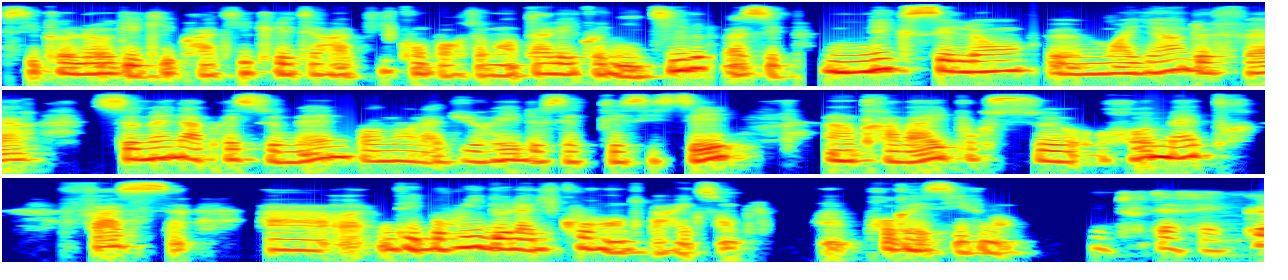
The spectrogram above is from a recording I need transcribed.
psychologue et qui pratique les thérapies comportementales et cognitives, bah, c'est un excellent moyen de faire semaine après semaine, pendant la durée de cette TCC, un travail pour se remettre face à des bruits de la vie courante, par exemple, hein, progressivement. Tout à fait. Que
